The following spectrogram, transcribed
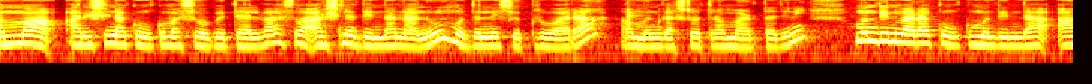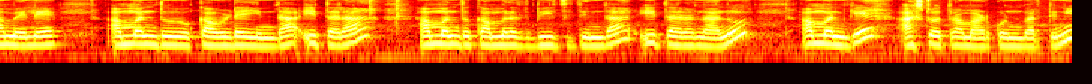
ಅಮ್ಮ ಅರಿಶಿಣ ಕುಂಕುಮ ಶೋಭಿತೆ ಅಲ್ವಾ? ಸೊ ಅರಿಶಿಣದಿಂದ ನಾನು ಮೊದಲನೇ ಶುಕ್ರವಾರ ಅಮ್ಮನಿಗೆ ಅಷ್ಟೋತ್ರ ಮಾಡ್ತಾಯಿದ್ದೀನಿ ಮುಂದಿನ ವಾರ ಕುಂಕುಮದಿಂದ ಆಮೇಲೆ ಅಮ್ಮಂದು ಕವಡೆಯಿಂದ ಈ ಥರ ಅಮ್ಮಂದು ಕಮಲದ ಬೀಜದಿಂದ ಈ ಥರ ನಾನು ಅಮ್ಮನಿಗೆ ಅಷ್ಟೋತ್ರ ಮಾಡ್ಕೊಂಡು ಬರ್ತೀನಿ.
